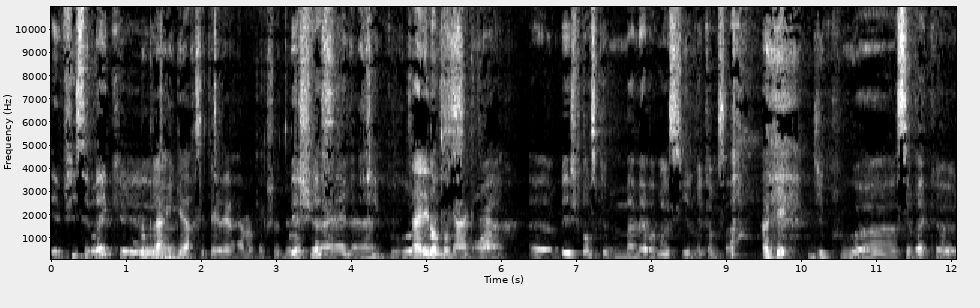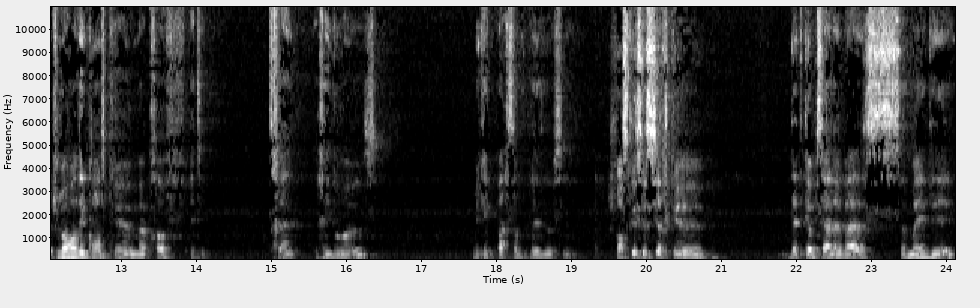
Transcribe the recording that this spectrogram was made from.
et puis c'est vrai que... Donc la rigueur, c'était vraiment quelque chose de Mais je suis assez naturel. euh, rigoureuse. ça allait dans ton caractère. Ouais. Euh, mais je pense que ma mère m'a aussi élevée comme ça. Ok. Du coup, euh, c'est vrai que je me rendais compte que ma prof était très rigoureuse, mais quelque part ça me plaisait aussi. Je pense que c'est sûr que d'être comme ça à la base, ça m'a aidé,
